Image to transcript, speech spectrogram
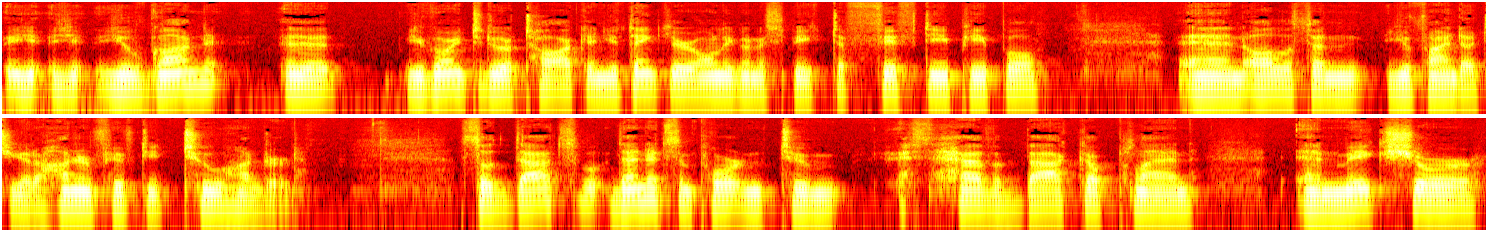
you, have gone, uh, you're going to do a talk, and you think you're only going to speak to 50 people and all of a sudden you find out you get 150, 200. So that's then it's important to have a backup plan and make sure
